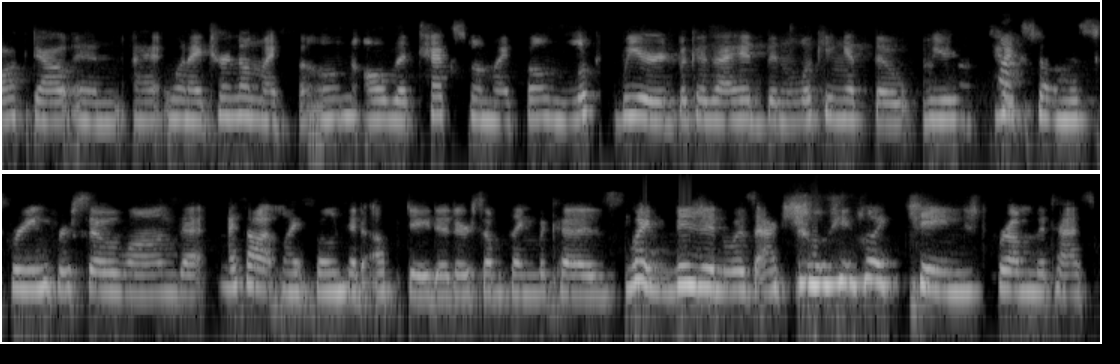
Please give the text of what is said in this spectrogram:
walked out and I, when I turned on my phone, all the text on my phone looked weird because I had been looking at the weird text on the screen for so long that I mm-hmm. thought my phone had updated or something because my vision was actually like changed from the test.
